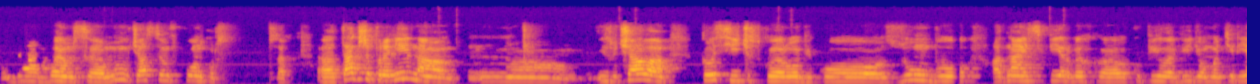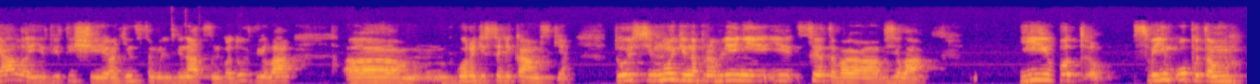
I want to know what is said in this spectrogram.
Да, Бэмс. Мы участвуем в конкурсах. Также параллельно изучала классическую аэробику, зумбу. Одна из первых э, купила видеоматериалы и в 2011 или 2012 году ввела э, в городе Соликамске. То есть многие направления и с этого взяла. И вот своим опытом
